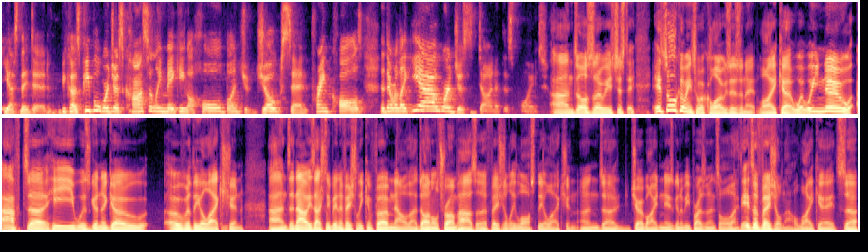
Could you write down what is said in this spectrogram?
Yes, they did. Because people were just constantly making a whole bunch of jokes and prank calls that they were like, yeah, we're just done at this point. and also it's just it's all coming to a close isn't it like uh, we knew after he was going to go over the election and uh, now he's actually been officially confirmed now that Donald Trump has officially lost the election and uh, Joe Biden is going to be presidential elect. It's official now. Like uh, it's uh,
